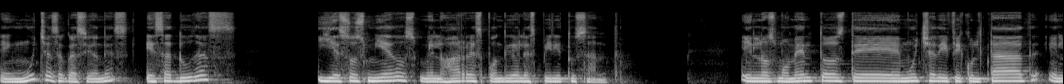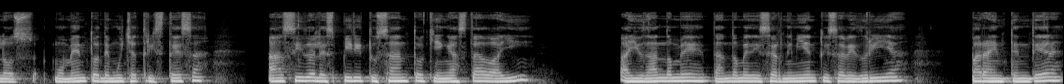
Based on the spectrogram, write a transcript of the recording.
en muchas ocasiones, esas dudas y esos miedos me los ha respondido el Espíritu Santo. En los momentos de mucha dificultad, en los momentos de mucha tristeza, ha sido el Espíritu Santo quien ha estado allí ayudándome, dándome discernimiento y sabiduría para entender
